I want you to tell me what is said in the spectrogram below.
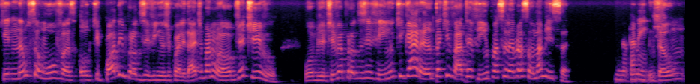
que não são uvas, ou que podem produzir vinhos de qualidade, mas não é o objetivo. O objetivo é produzir vinho que garanta que vá ter vinho para a celebração da missa. Exatamente. Então,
